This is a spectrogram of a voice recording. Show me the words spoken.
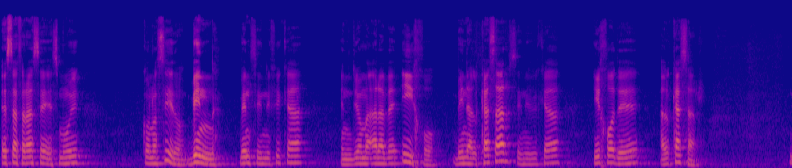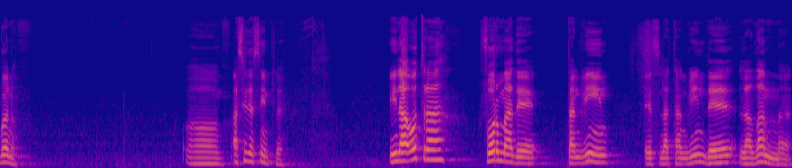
esta frase es muy conocido. Bin. Bin significa en idioma árabe hijo. Bin Alcázar significa hijo de Alcázar. Bueno, oh, así de simple. Y la otra forma de tanvin es la tanvin de la dhamma.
